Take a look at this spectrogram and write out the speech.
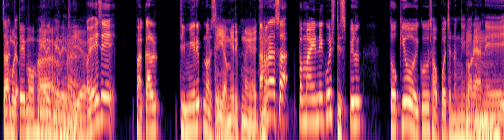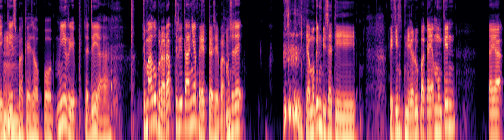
Rambutnya moha mirip-mirip. Iya. Kayaknya sih bakal dimirip no sih. Iya mirip no ya. Cuma Karena sak pemainnya kuis di spill Tokyo iku sopo jenenge Koreane iki mm. sebagai sopo mirip jadi ya cuma aku berharap ceritanya beda sih Pak. Maksudnya ya mungkin bisa dibikin sedemikian rupa kayak mungkin kayak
